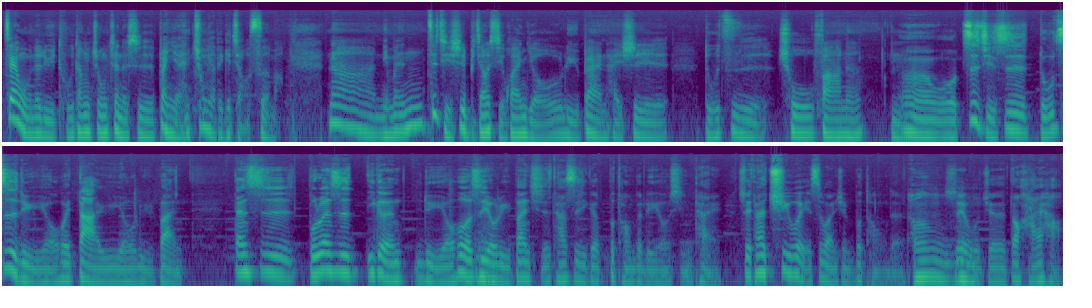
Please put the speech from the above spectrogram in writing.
在我们的旅途当中真的是扮演很重要的一个角色嘛。那你们自己是比较喜欢有旅伴还是？独自出发呢？嗯，呃、我自己是独自旅游会大于有旅伴，但是不论是一个人旅游或者是有旅伴，嗯、其实它是一个不同的旅游形态，所以它的趣味也是完全不同的。嗯，所以我觉得都还好。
